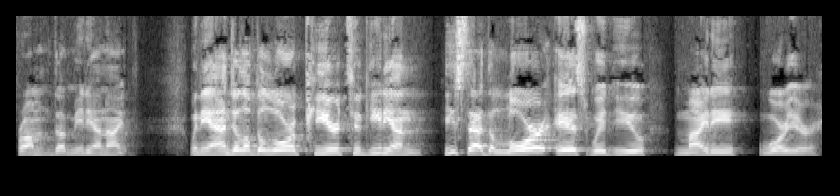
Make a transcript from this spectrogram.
from the Midianite. When the angel of the Lord appeared to Gideon, he said, The Lord is with you, mighty warrior.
